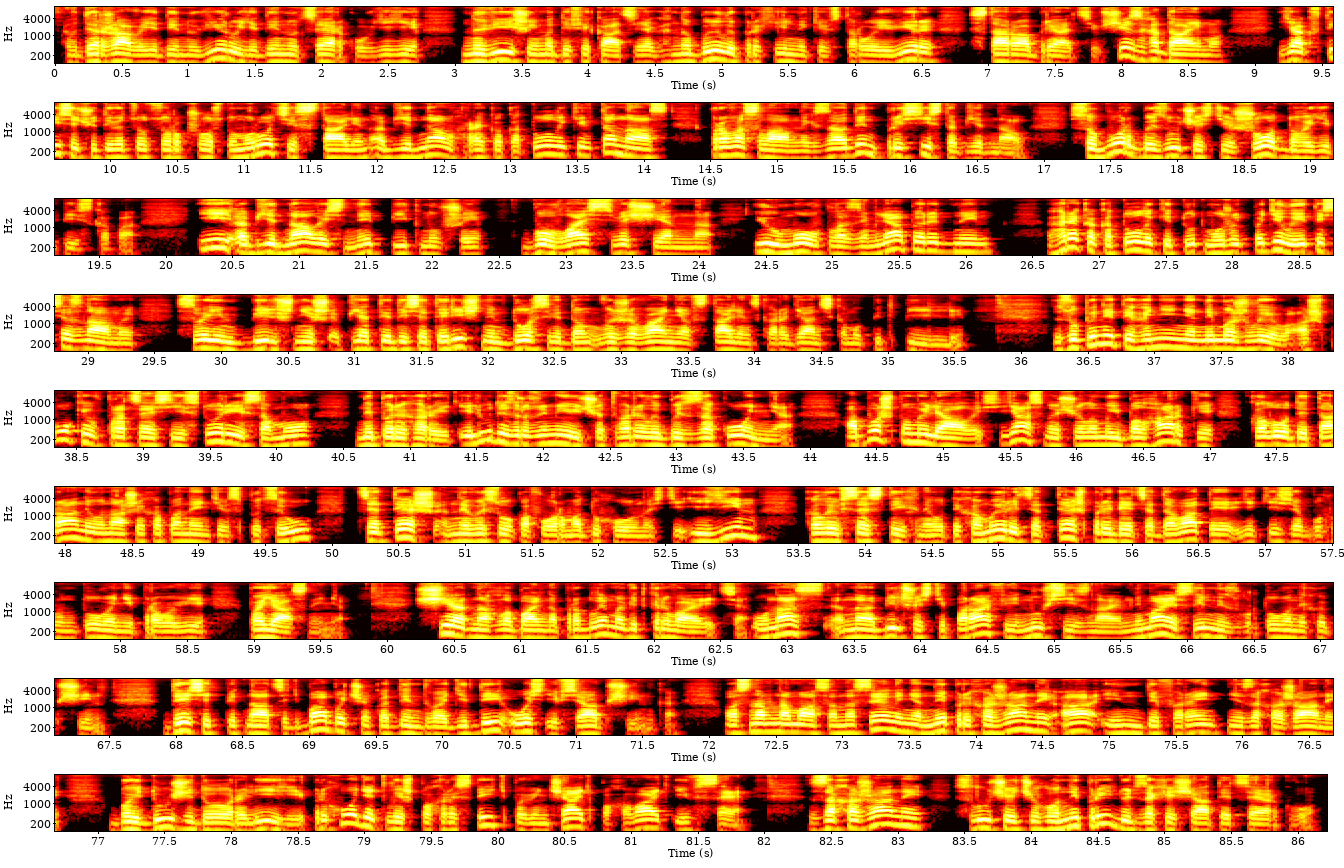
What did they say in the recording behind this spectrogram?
в держави єдину віру, єдину церкву, в її новішій модифікації, як гнобили прихильників старої віри старообрядців. Ще згадаємо, як в 1946 році Сталін об'єднав греко-католиків та нас, православних, за один присіст об'єднав собор без участі жодного єпіскопа, і об'єднались, не пікнувши, бо власть священна, і умовкла земля перед ним. Греко-католики тут можуть поділитися з нами своїм більш ніж 50-річним досвідом виживання в сталінсько-радянському підпіллі. Зупинити гоніння неможливо, аж поки в процесі історії само не перегорить. І люди зрозуміють, що творили беззаконня, або ж помилялись. Ясно, що ломи болгарки, колоди та рани у наших опонентів з ПЦУ це теж невисока форма духовності. І їм, коли все стихне, утихомириться, теж прийдеться давати якісь обґрунтовані правові пояснення. Ще одна глобальна проблема відкривається. У нас на більшості парафій, ну всі знаємо, немає сильних згуртованих общин. 10-15 бабочок, 1-2 діди, ось і вся общинка. Основна маса населення не прихожани, а індиферентні захожани, байдужі до релігії. Приходять лише похрестить, повінчать, поховать і все. Захожани, случай чого не прийдуть захищати церкву.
